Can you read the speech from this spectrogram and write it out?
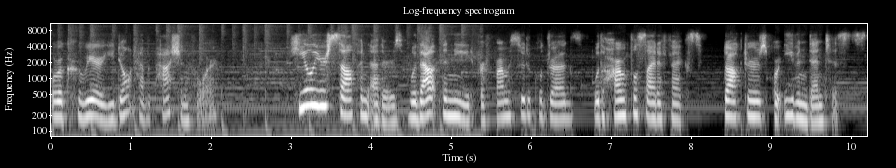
or a career you don't have a passion for? Heal yourself and others without the need for pharmaceutical drugs with harmful side effects, doctors, or even dentists.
